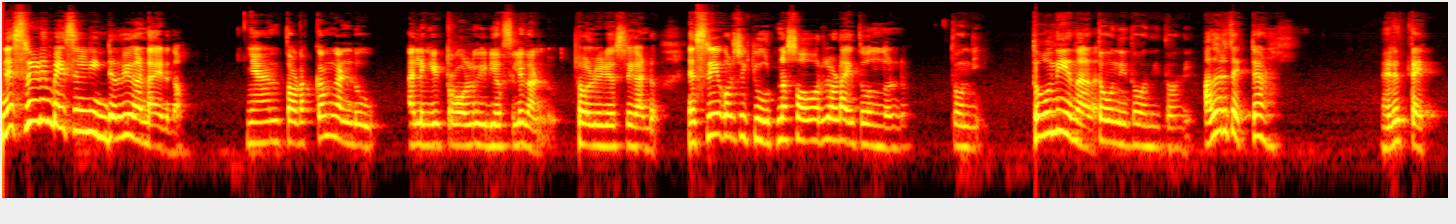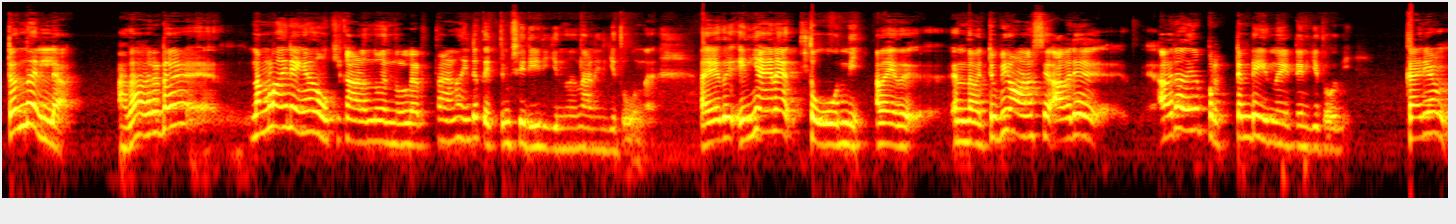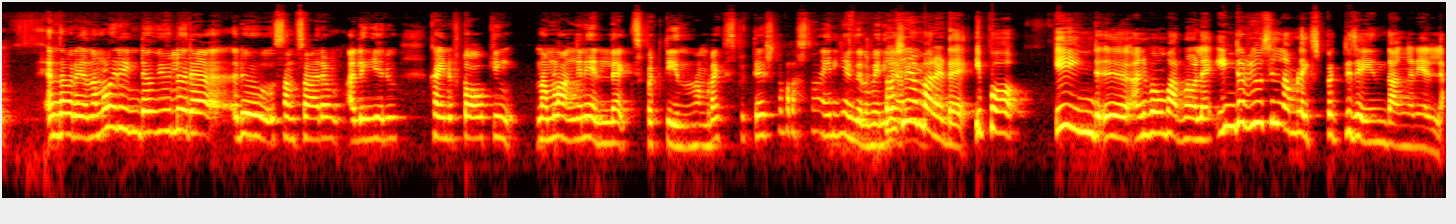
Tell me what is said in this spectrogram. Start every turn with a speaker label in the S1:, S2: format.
S1: നെസ്രിയുടെയും ബേസിലിന് interview കണ്ടായിരുന്നോ?
S2: ഞാൻ തുടക്കം കണ്ടു. അല്ലെങ്കിൽ ട്രോൾ വീഡിയോസിൽ കണ്ടു.
S1: ട്രോൾ വീഡിയോസിൽ കണ്ടു. നെസ്രിയെ കുറച്ച് ക്യൂട്ട്നെസ് ഓവർലോഡായി തോന്നുന്നുണ്ട്.
S2: തോന്നി.
S1: തോന്നി എന്നാണ്?
S2: തോന്നി തോന്നി തോന്നി.
S1: അതൊരു തെറ്റാണ്.
S2: ഒരു തെറ്റൊന്നല്ല. അത് അവരുടെ നമ്മൾ അതിനെ എങ്ങനെ നോക്കി കാണുന്നു എന്നുള്ളിടത്താണ് അതിന്റെ തെറ്റും ശരിയിരിക്കുന്നത് എന്നാണ് എനിക്ക് തോന്നുന്നത്. അതായത് എനിക്ക് അങ്ങനെ തോന്നി. അതായത് എന്താ ടു ബി ഓണസ്റ്റ് അവർ അവരതിനെ പ്രിട്ടൻഡ് ചെയ്യുന്നതായിട്ട് എനിക്ക് തോന്നി. കാര്യം എന്താ പറയാ നമ്മളൊരു ഇന്റർവ്യൂവിൽ ഒരു ഒരു സംസാരം അല്ലെങ്കിൽ ഒരു കൈൻഡ് ഓഫ് ടോക്കിംഗ് നമ്മൾ അങ്ങനെയല്ല എക്സ്പെക്ട് ചെയ്യുന്നത്. നമ്മുടെ എക്സ്പെക്ടേഷൻ പ്രശ്നമായിരിക്കും ചിലപ്പോൾ
S1: പക്ഷേ ഞാൻ പറയട്ടെ ഇപ്പോ ഈ അനുഭവം പറഞ്ഞ പോലെ ഇന്റർവ്യൂസിൽ നമ്മൾ എക്സ്പെക്ട് ചെയ്യുന്നത് അങ്ങനെയല്ല.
